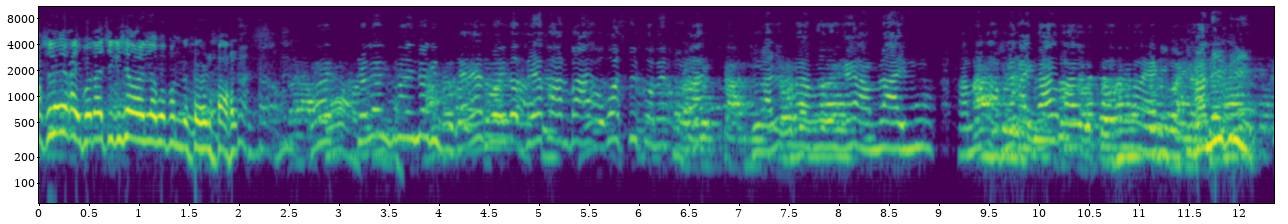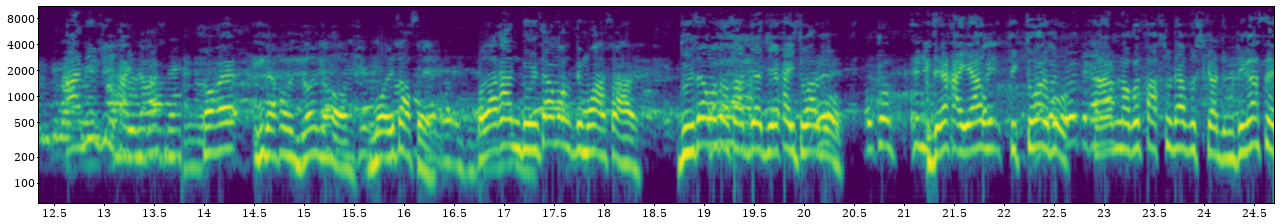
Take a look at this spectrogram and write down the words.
টাকা পাঁচশো টাকা খাইব না চিকিৎসা করার লাগবে পনেরো টাকা চ্যালেঞ্জ মানে না কিন্তু। অবশ্যই কমেন্ট করবা। যোগাযোগ করে আপনাদেরকে আমরা আইমু আমরা আপনি খাইবা হানি free। আনি ফ্রি খাইবা তবে দেখো জয় দেখো মরিচ আছে। ওলা খান দুই চামচ দিব আচার দুই চামচ আচার দিয়া যে খাইতে পারব। যে খাইয়া শিখতে পারব তার নগদ পাঁচশো টাকা পুরস্কার দিব ঠিক আছে?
